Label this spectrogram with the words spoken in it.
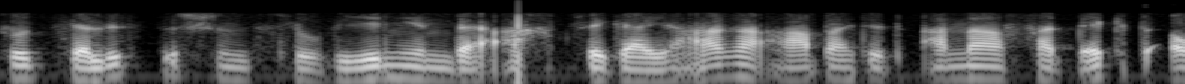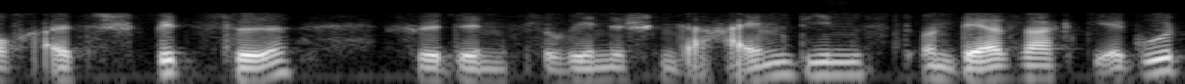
sozialistischen Slowenien der 80er Jahre arbeitet Anna verdeckt auch als Spitzel für den slowenischen Geheimdienst und der sagt ihr, gut,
